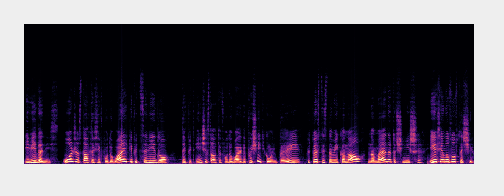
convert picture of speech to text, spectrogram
і відданість. Отже, ставте всі вподобайки під це відео, та й під інші ставте вподобайки, пишіть коментарі, підписуйтесь на мій канал, на мене точніше. І всім до зустрічі!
